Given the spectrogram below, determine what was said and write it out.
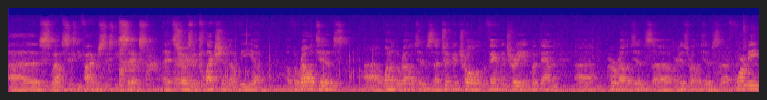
uh, well, 65 or 66. It shows the collection of the, uh, of the relatives. one of the relatives took control of the family tree and put down her relatives or his relatives for me.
